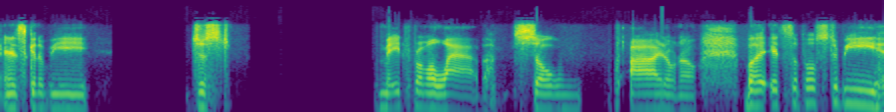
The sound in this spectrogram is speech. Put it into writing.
and it's gonna be just made from a lab. So i don't know. But it's supposed to be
